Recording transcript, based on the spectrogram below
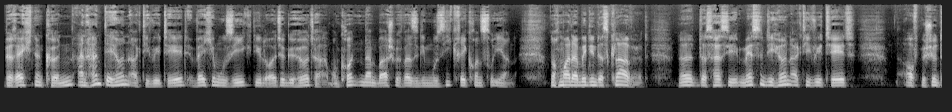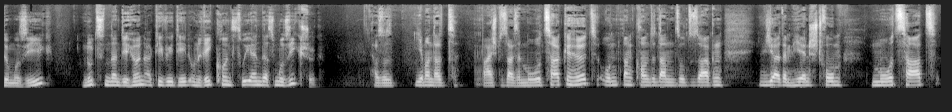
berechnen können, anhand der Hirnaktivität, welche Musik die Leute gehört haben und konnten dann beispielsweise die Musik rekonstruieren. Nochmal, damit Ihnen das klar wird. Ne, das heißt, sie messen die Hirnaktivität auf bestimmte Musik, nutzen dann die Hirnaktivität und rekonstruieren das Musikstück. Also jemand hat beispielsweise Mozart gehört und man konnte dann sozusagen via dem Hirnstrom Mozart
